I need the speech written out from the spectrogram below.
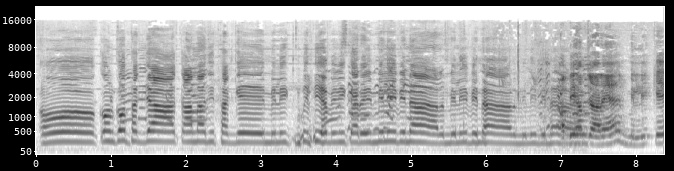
ओ कौन कौन थक गया? कान्हा जी थक गए। मिली मिली अभी भी करे मिली विनर मिली विनर मिली विनर। अभी हम जा रहे हैं मिली के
